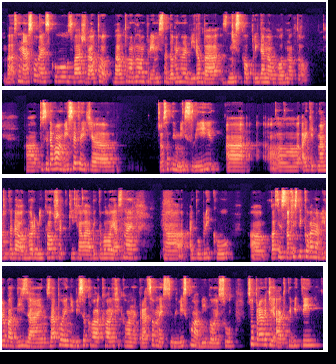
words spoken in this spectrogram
vlastne na Slovensku, zvlášť v, auto, v automobilovom priemysle, dominuje výroba s nízkou pridanou hodnotou. A tu si dovolím vysvetliť, e, čo sa tým myslí, a, e, aj keď mám tu teda odborníkov všetkých, ale aby to bolo jasné aj publiku, vlastne sofistikovaná výroba, design, zapojenie vysoko kvalifikovanej pracovnej sily, výskum a vývoj sú, sú práve tie aktivity,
